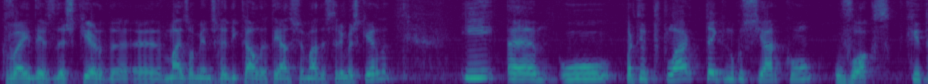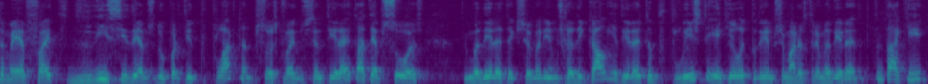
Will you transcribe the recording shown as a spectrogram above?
que vêm desde a esquerda uh, mais ou menos radical até à chamada extrema-esquerda, e uh, o Partido Popular tem que negociar com o Vox, que também é feito de dissidentes do Partido Popular, portanto, pessoas que vêm do centro-direita, até pessoas de uma direita que chamaríamos radical e a direita populista e aquilo que poderíamos chamar a extrema-direita. Portanto, há aqui,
